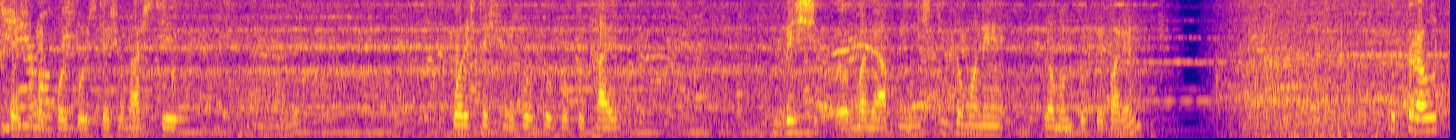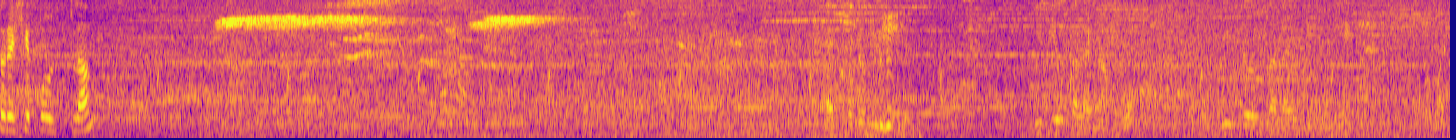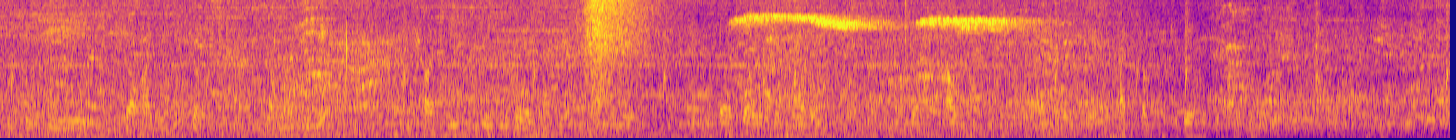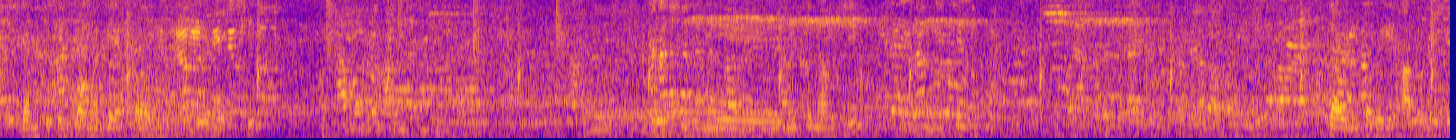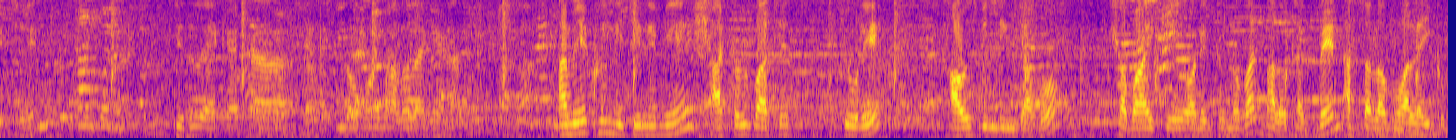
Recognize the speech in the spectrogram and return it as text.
স্টেশনের পর কোন স্টেশন আসছে? পরের স্টেশনের গন্তব্য কোথায়? বেশ মানে আপনি নিশ্চিন্ত মনে ভ্রমণ করতে পারেন। উত্তরা উত্তর এসে পৌঁছলাম এখন আমি দ্বিতীয় তলায় নামবো দ্বিতীয় তলায় নেমে তোমার টিকিটটি জমা দিতে জ- জমা দিলে সঠিক যদি হয়ে থাকে দরজা ওপেন হবে আমরা কাউন্টার প্ল্যাটফর্ম থেকে বের হতে পারব আমি টিকিট জমা দিয়ে এখন বের হচ্ছি এই নিচে নামছি। জার্নিটা ভালো লেগেছে। যদিও একা একা ভ্রমণ ভালো লাগে না। আমি এখন নিচে নেমে শাটল বাসে চড়ে হাউস বিল্ডিং যাব। সবাইকে অনেক ধন্যবাদ, ভালো থাকবেন। আসসালামু আলাইকুম।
